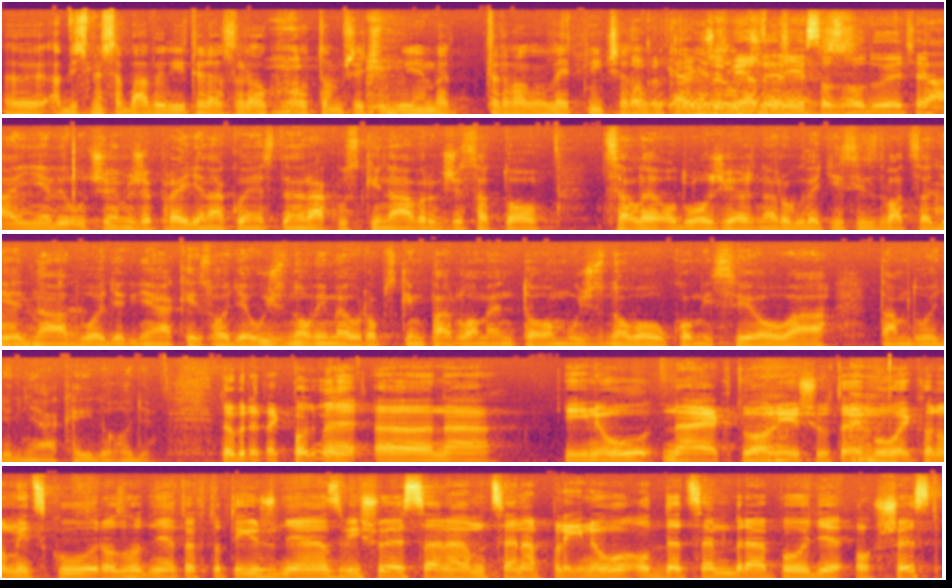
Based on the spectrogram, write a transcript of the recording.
aby sme sa bavili teraz rok o tom, že či budeme mať trvalo letný čas. Dobre, takže viac menej sa zhodujete? Ja aj nevylučujem, že prejde nakoniec ten rakúsky návrh, že sa to celé odloží až na rok 2021 a dôjde k nejakej zhode už s novým Európskym parlamentom, už s novou komisiou a tam dôjde k nejakej dohode. Dobre, tak poďme uh, na inú, najaktuálnejšiu tému ekonomickú rozhodne tohto týždňa. Zvyšuje sa nám cena plynu. Od decembra pôjde o 6%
